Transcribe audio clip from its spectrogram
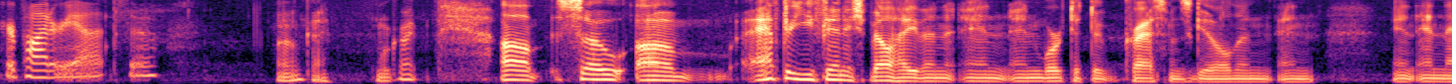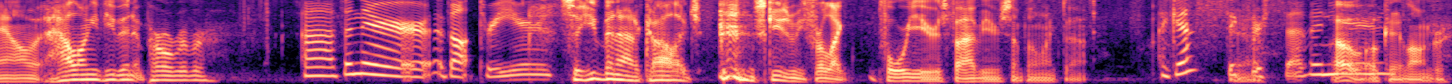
her pottery at. So Okay. Well, great. Uh, so um, after you finished Belhaven and, and worked at the Craftsman's Guild and, and and and now, how long have you been at Pearl River? uh, I've been there about three years. So you've been out of college, excuse me, for like four years, five years, something like that. I guess six Yeah. or seven years. Oh, okay, longer.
